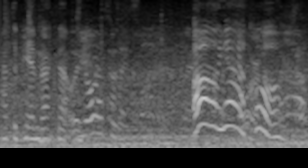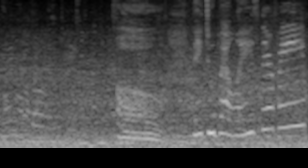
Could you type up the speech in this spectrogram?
I have to pan back that way. Oh, yeah, cool. Oh, they do ballets there, babe?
